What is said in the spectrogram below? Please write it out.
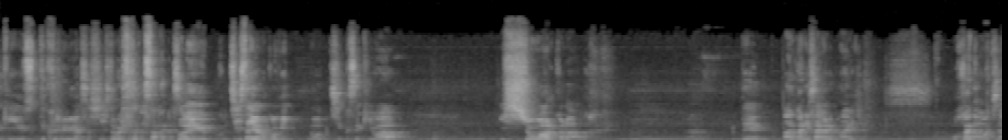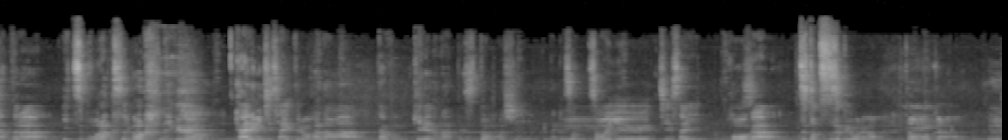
席譲ってくれる優しい人がいたとかさなんかそういう小さい喜びの蓄積は一生あるから、うん、で上がり下がりもないじゃん。お金持ちになったらいつ暴落するかわかんないけど 帰り道咲いてるお花は多分綺麗だなってずっと思うしなんかそ,、うん。そういう小さい方がずっと続く俺はと思うから、うん。うん。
